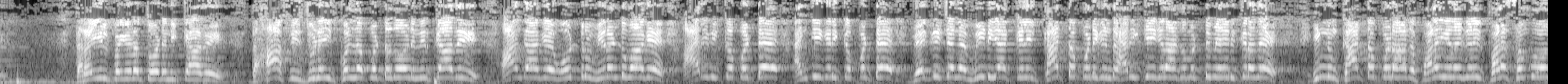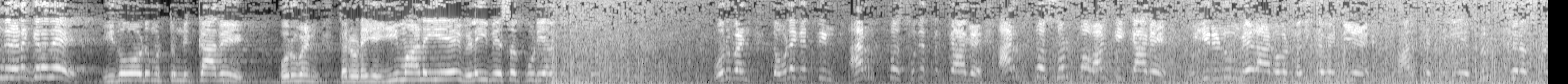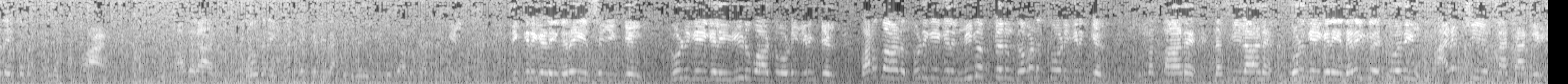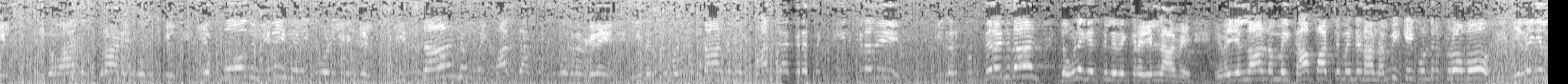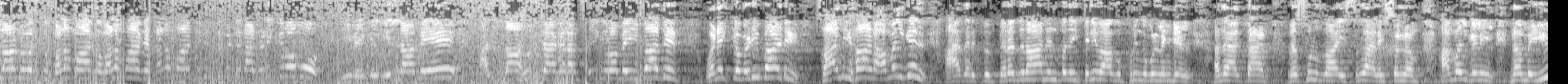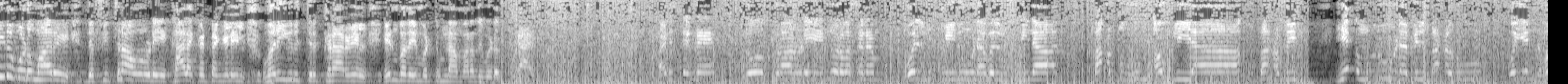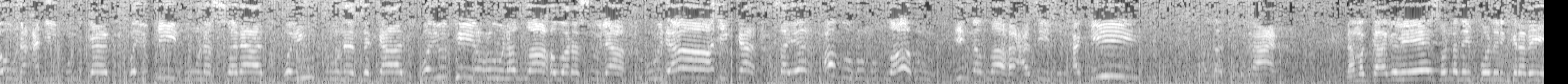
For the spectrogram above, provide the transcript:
இந்த ரயில் பயணத்தோடு நிற்காது. இந்த ஹாஃபிஸ் ஜுனை கொல்லப்பட்டதோடு நிற்காது. ஆங்காங்கே ஒன்றும் இரண்டுமாக அறிவிக்கப்பட்ட அங்கீகரிக்கப்பட்ட வெகுஜன மீடியாக்களில் காட்டப்படுகின்ற அறிக்கைகளாக மட்டுமே இருக்கிறது. இன்னும் காட்டப்படாத பல இடங்களில் பல சம்பவங்கள் நடக்கிறது. இதோடு மட்டும் நிற்காது. ஒருவன் தன்னுடைய ஈமானையே விலை பேசக்கூடிய ஒருவன் இந்த உலகத்தின் அற்ப சுகத்திற்காக அற்ப சொற்ப வாழ்க்கைக்காக உயிரினும் மேலாக அவன் மதிக்க வேண்டிய மார்க்கத்திலேயே விற்கிற சூழ்நிலை அவன் தள்ளப்படுவான். சோதனை சட்டங்களில் அகல்களில் ஈடுபாடு காட்டுங்கள் திக்கிரிகளை நிறைய செய்யுங்கள். தொழுகைகளில் ஈடுபாட்டோடு இருங்கள். வரதான தொழுகைகளில் மிக பெரும் கவனத்தோடு இருங்கள். சுமத்தான நசீலான தொழுகைகளை நிறைவேற்றுவதில் அலட்சியம் காட்டாதீர்கள். மிகவாக குரானை போடுங்கள் எப்போதும் இறை நிலைக்கோடு இருங்கள். இதுதான் நம்மை பாதுகாக்கும் இதற்கு மட்டும்தான் நம்மை பாதுகாக்கிற சக்தி இருக்கிறது. இதற்கு பிறகுதான் இந்த உலகத்தில் இருக்கிற எல்லாமே. இவையெல்லாம் நம்மை காப்பாற்றும் என்று நாம் நம்பிக்கை கொண்டிருக்கிறோமோ? இவையெல்லாம் நமக்கு பலமாக வளமாக நலமாக இருக்கும் என்று நாம் நினைக்கிறோமோ இவைகள் எல்லாமே அல்லாஹுக்காக நாம் செய்கிறோமே இபாதத் வணக்க வழிபாடு சாலிகான அமல்கள் அதற்கு பிறகுதான் என்பதை தெளிவாக புரிந்து கொள்ளுங்கள் அதனால் தான் ரசூலுல்லாஹி ஸல்லல்லாஹு அலைஹி வஸல்லம் அமல்களில் நம்மை ஈடுபடுமாறு இந்த ஃபித்னாவுடைய காலகட்டங்களில் வலியுறுத்தியிருக்கிறார்கள் என்பதை மட்டும் நாம் மறந்துவிடக் கூடாது அடுத்து என்ன இதோ குரானுடைய இன்னொரு வசனம் வல் முஃமினூன வல் முஃமினாத் பஅதுஹும் அவுலியாஉ பஅத் يأمرون بالمعروف وينهون عن المنكر ويقيمون الصلاة ويؤتون الزكاة ويطيعون الله ورسوله أولئك سيرحمهم الله إن الله عزيز حكيم الله சொல்கிறான் நமக்காகவே சொன்னதை போல் இருக்கிறது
